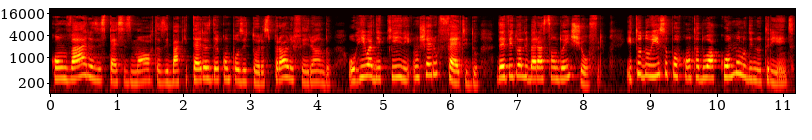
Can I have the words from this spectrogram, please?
com várias espécies mortas e bactérias decompositoras proliferando, o rio adquire um cheiro fétido devido à liberação do enxofre. E tudo isso por conta do acúmulo de nutrientes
